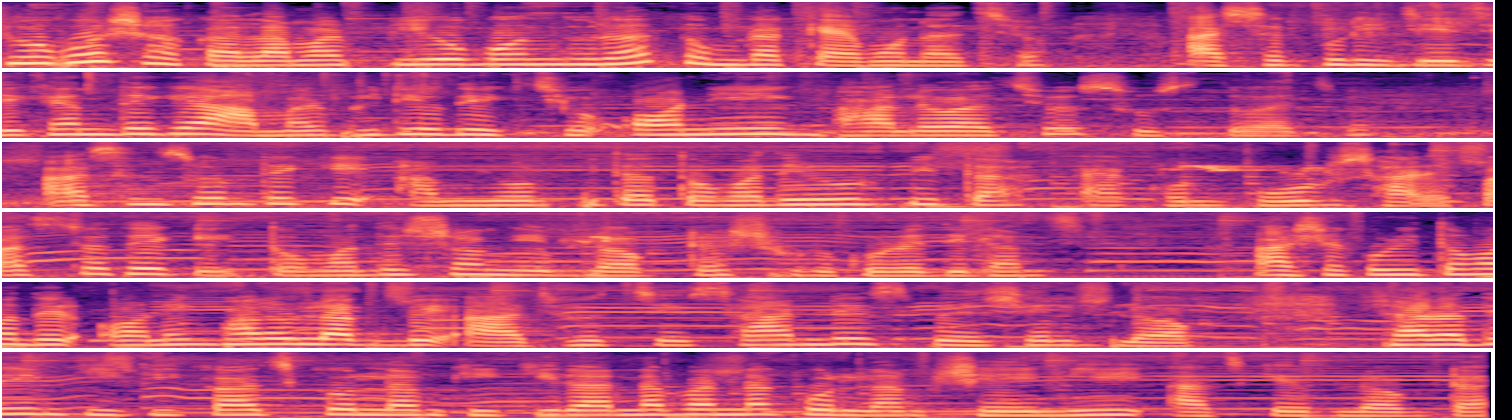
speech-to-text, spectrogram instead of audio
শুভ সকাল, আমার প্রিয় বন্ধুরা, তোমরা কেমন আছো? আশা করি যে যেখান থেকে আমার ভিডিও দেখছ, অনেক ভালো আছো, সুস্থ আছো। আসানসোল থেকে আমি অর্পিতা, তোমাদের অর্পিতা। এখন ভোর সাড়ে পাঁচটা থেকে তোমাদের সঙ্গে ব্লগটা শুরু করে দিলাম। আশা করি তোমাদের অনেক ভালো লাগবে। আজ হচ্ছে সানডে স্পেশাল ব্লগ সারাদিন কি কি কাজ করলাম কি কি রান্না বান্না করলাম সেই নিয়েই আজকের ব্লগটা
